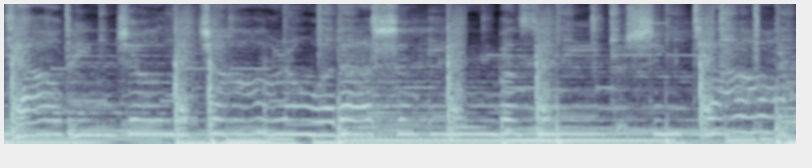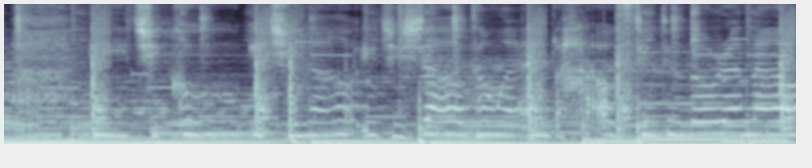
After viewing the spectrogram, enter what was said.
调频九六九，让我的声音伴随你的心跳，一起哭，一起闹，一起笑，同玩 and the house，天天都热闹。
